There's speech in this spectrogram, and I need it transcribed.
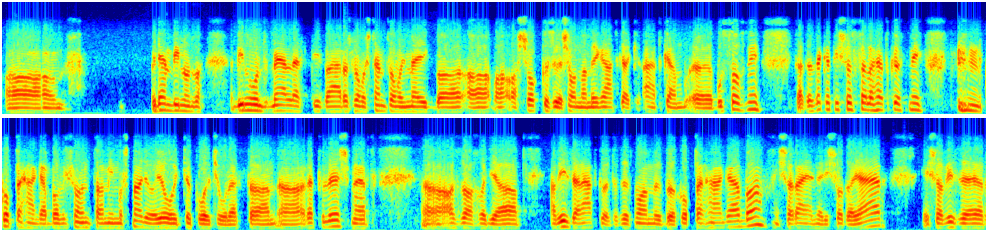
a vagy nem Billund, Billund melletti városban, most nem tudom, hogy melyikbe a, a, a sok közül, és onnan még át kell, át kell buszozni, tehát ezeket is össze lehet kötni. Kopenhágában viszont, ami most nagyon jó, hogy tök olcsó lett a, a repülés, mert a, azzal, hogy a, a vízzel átköltözött Malmöből Kopenhágába, és a Ryanair is oda jár, és a vízer,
